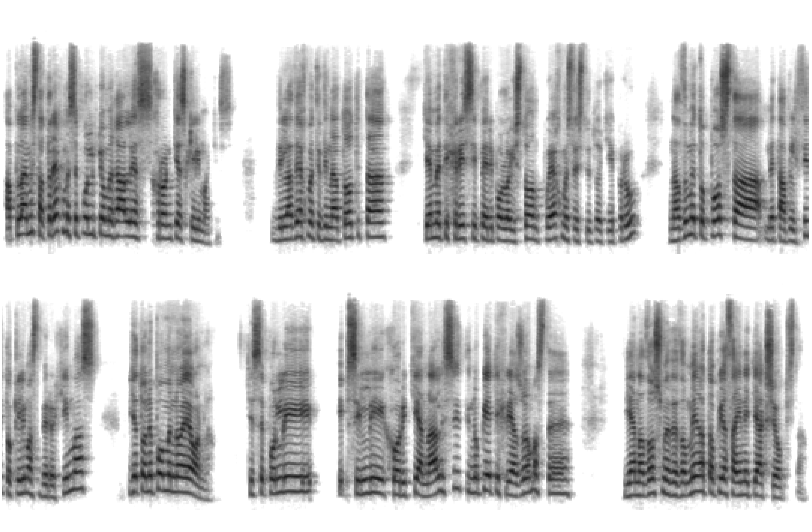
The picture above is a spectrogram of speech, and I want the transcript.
Απλά εμείς τα τρέχουμε σε πολύ πιο μεγάλες χρονικές κλίμακες. Δηλαδή έχουμε τη δυνατότητα και με τη χρήση υπερυπολογιστών που έχουμε στο Ινστιτούτο Κύπρου να δούμε το πώς θα μεταβληθεί το κλίμα στην περιοχή μας για τον επόμενο αιώνα. Και σε πολύ υψηλή χωρική ανάλυση, την οποία και χρειαζόμαστε για να δώσουμε δεδομένα τα οποία θα είναι και αξιόπιστα.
